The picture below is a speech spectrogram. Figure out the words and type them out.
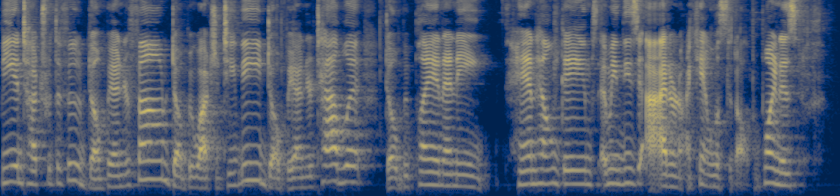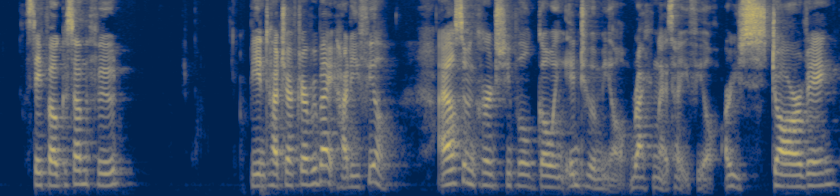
Be in touch with the food. Don't be on your phone. Don't be watching TV. Don't be on your tablet. Don't be playing any handheld games. I mean, these, I don't know. I can't list it all. The point is, stay focused on the food. Be in touch after every bite. How do you feel? I also encourage people going into a meal, recognize how you feel. Are you starving?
